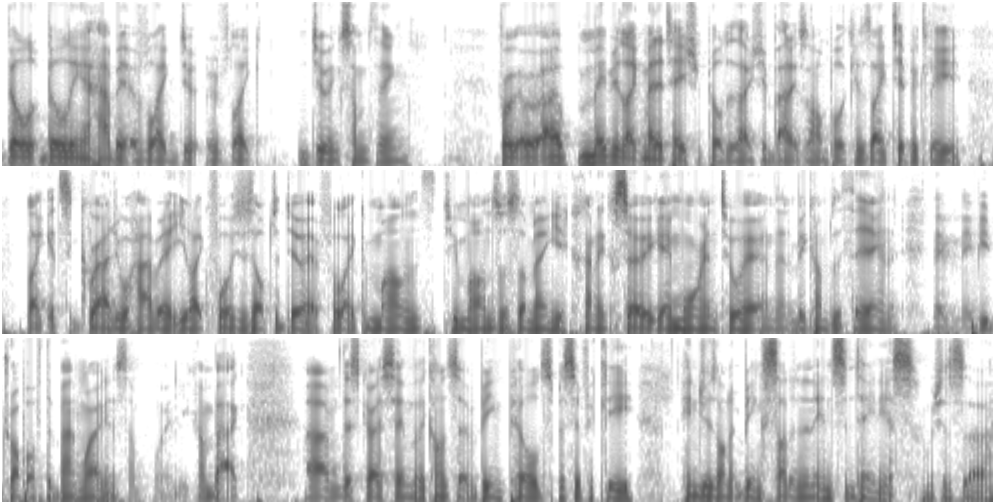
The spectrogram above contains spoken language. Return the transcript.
build, building a habit of like do, of like doing something. For uh, maybe like meditation pill is actually a bad example because like typically like it's a gradual habit. You like force yourself to do it for like a month, two months or something. You kind of slowly get more into it, and then it becomes a thing. And then maybe maybe you drop off the bandwagon at some point and you come back. Um, this guy's saying that the concept of being pilled specifically hinges on it being sudden and instantaneous, which is uh,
